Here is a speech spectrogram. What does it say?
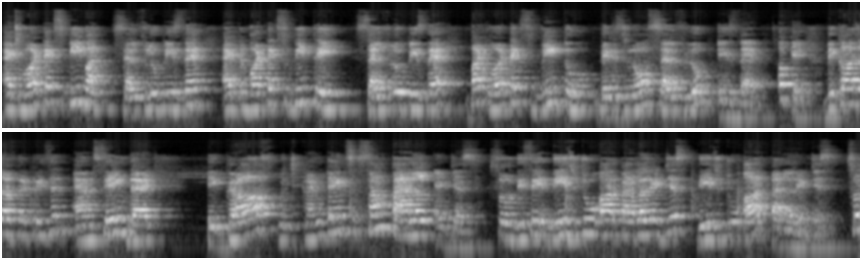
At vertex B1, self-loop is there. At vertex B3, self-loop is there. But vertex B2, there is no self-loop is there. Okay, because of that reason, I am saying that a graph which contains some parallel edges. So this is these two are parallel edges, these two are parallel edges. So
